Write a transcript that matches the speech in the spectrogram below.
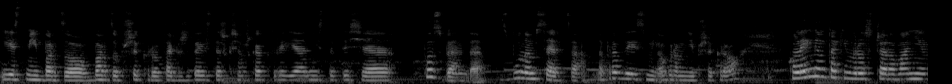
I jest mi bardzo, bardzo przykro, także to jest też książka, której ja niestety się pozbędę. Z bólem serca. Naprawdę jest mi ogromnie przykro. Kolejnym takim rozczarowaniem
